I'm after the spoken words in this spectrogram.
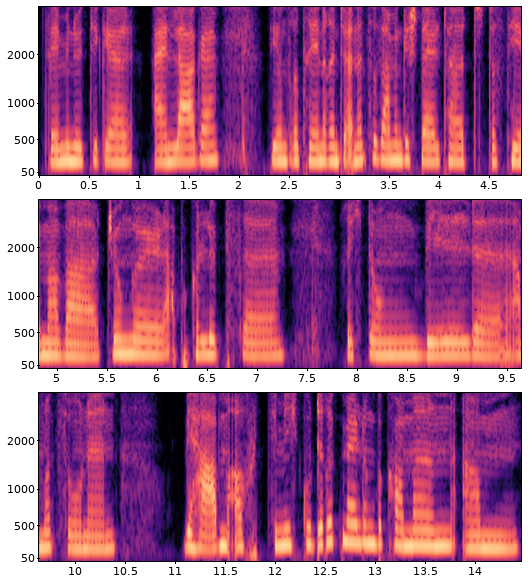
zehnminütige Einlage, die unsere Trainerin Janet zusammengestellt hat. Das Thema war Dschungel, Apokalypse, Richtung wilde Amazonen. Wir haben auch ziemlich gute Rückmeldung bekommen. Ähm,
